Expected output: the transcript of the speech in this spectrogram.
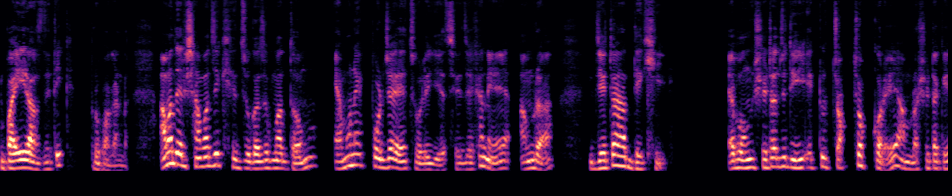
বা এই রাজনৈতিক প্রোপাগান্ডা। আমাদের সামাজিক যোগাযোগ মাধ্যম এমন এক পর্যায়ে চলে গিয়েছে যেখানে আমরা যেটা দেখি এবং সেটা যদি একটু চকচক করে আমরা সেটাকে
